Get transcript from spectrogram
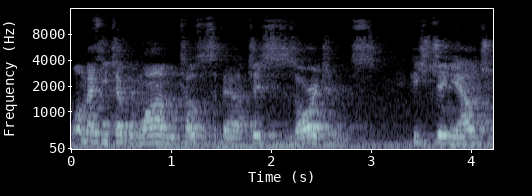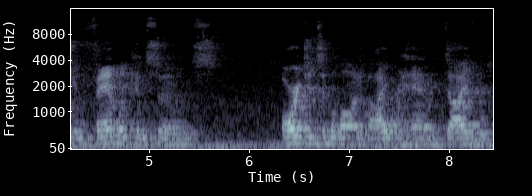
Well, Matthew chapter 1 tells us about Jesus' origins, his genealogy and family concerns, origins in the line of Abraham and David,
